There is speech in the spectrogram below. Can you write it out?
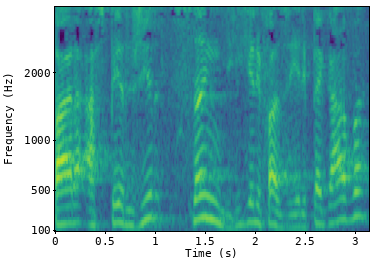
para aspergir sangue. O que, ele fazia? Ele pegava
